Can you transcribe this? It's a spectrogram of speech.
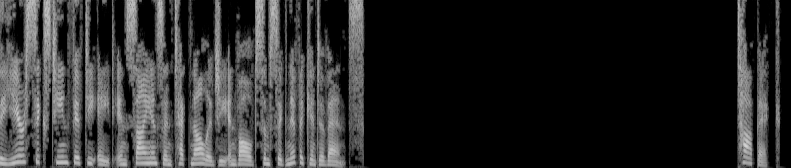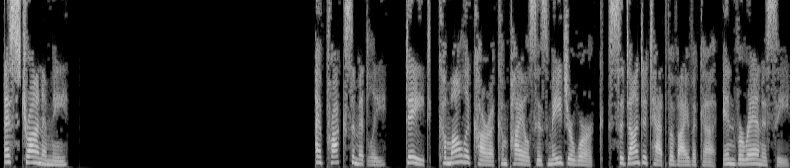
The year 1658 in science and technology involved some significant events. Topic: Astronomy. Approximately Date, Kamalakara compiles his major work, Siddhantatattvaviveka, in Varanasi.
